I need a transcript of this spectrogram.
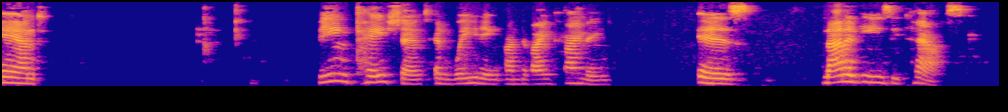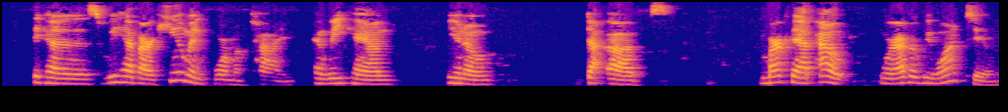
And being patient and waiting on divine timing is not an easy task because we have our human form of time and we can, you know, uh, mark that out wherever we want to.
